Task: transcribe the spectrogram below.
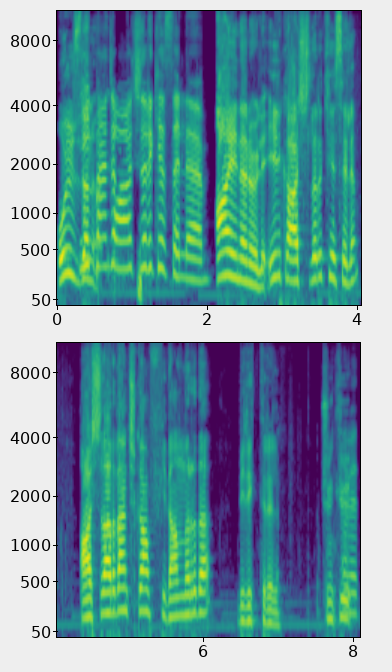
O yüzden İlk bence ağaçları keselim. aynen öyle. İlk ağaçları keselim. Ağaçlardan çıkan fidanları da biriktirelim. Çünkü Evet.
